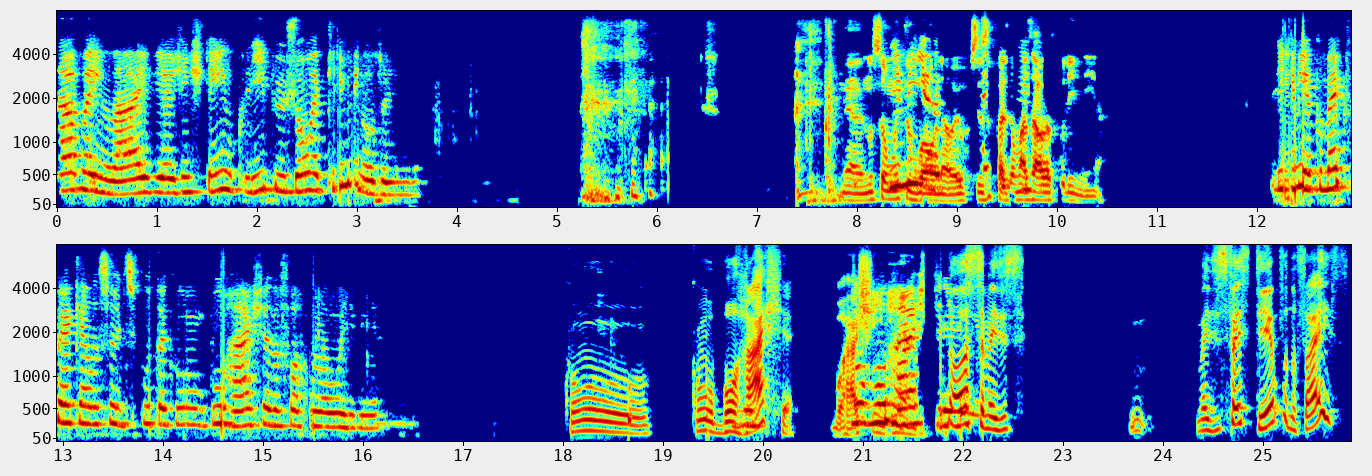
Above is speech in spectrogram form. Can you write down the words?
tava em live, a gente tem o clipe, o João é criminoso, Liminha. Não, eu não sou muito Liminha, bom, não. Eu preciso fazer umas aulas com Liminha. Liminha, como é que foi aquela sua disputa com borracha no Fórmula 1, Liminha? Como. Como borracha? Com Borrachinha. borracha. Nossa, mas isso. Mas isso faz tempo, não faz?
